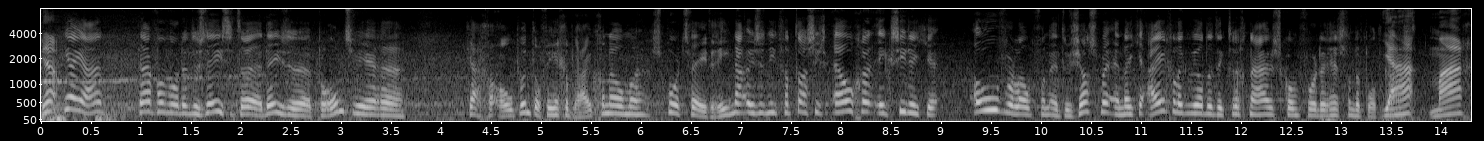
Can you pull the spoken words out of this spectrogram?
Ja. Ja, ja, daarvoor worden dus deze, deze perrons weer ja, geopend of in gebruik genomen. Spoor 2-3. Nou, is het niet fantastisch? Elger, ik zie dat je overloop van enthousiasme. En dat je eigenlijk wil dat ik terug naar huis kom voor de rest van de podcast. Ja, maar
